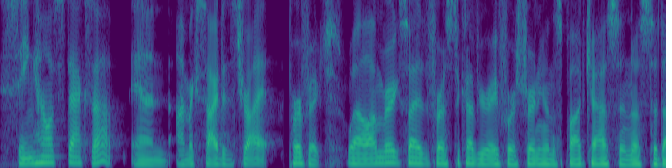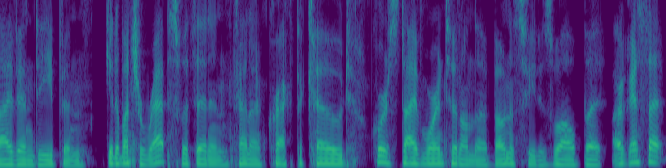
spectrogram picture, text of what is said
seeing how it stacks up and i'm excited to try it Perfect. Well, I'm very excited for us to cover your A Force journey on this podcast and us to dive in deep and get a bunch of reps with it and kind of crack the code. Of course, dive more into it on the bonus feed as well. But I guess that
